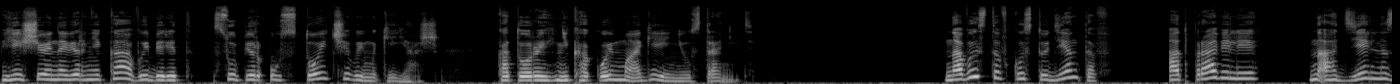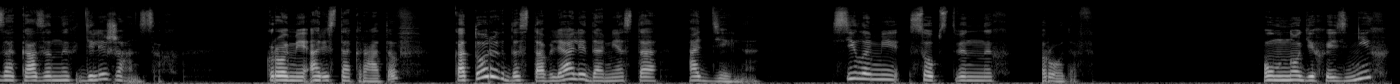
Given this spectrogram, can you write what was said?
Еще и наверняка выберет суперустойчивый макияж, который никакой магией не устранить. На выставку студентов отправили на отдельно заказанных дилижансах. Кроме аристократов, которых доставляли до места отдельно, силами собственных родов. У многих из них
